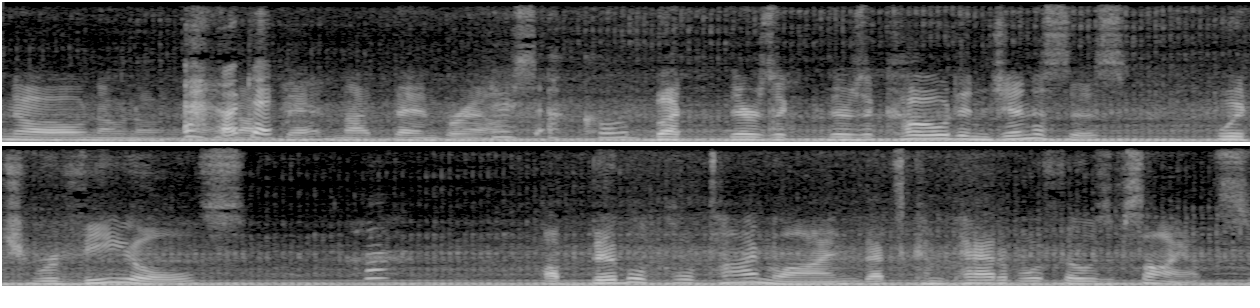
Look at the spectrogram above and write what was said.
no, no, no, no Okay. not, Dan, not Dan Brown, There's a code. but there's a there's a code in Genesis which reveals huh? a biblical timeline that's compatible with those of science,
